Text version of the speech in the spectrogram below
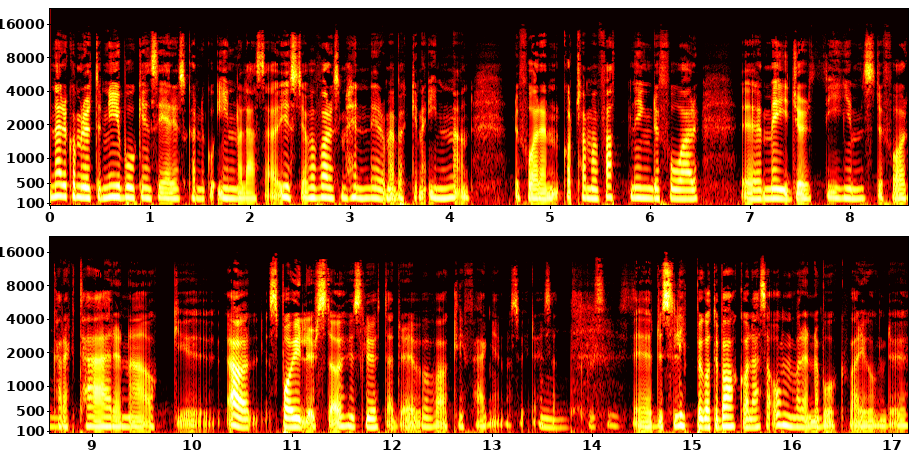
När det kommer ut en ny bok i en serie så kan du gå in och läsa, just det, vad var det som hände i de här böckerna innan? Du får en kort sammanfattning, du får eh, major themes, du får Mm. karaktärerna och eh, ja, spoilers då, hur slutade det, vad var cliffhangern och så vidare. Så Mm, precis. att, eh, du slipper gå tillbaka och läsa om varenda bok varje gång du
